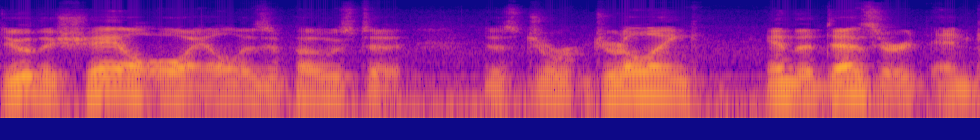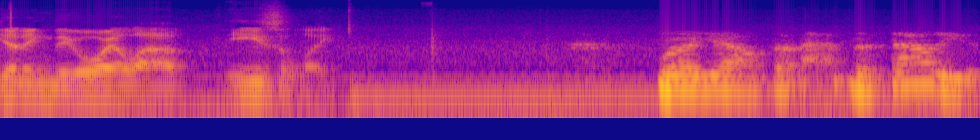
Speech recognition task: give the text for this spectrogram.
do the shale oil as opposed to just dr- drilling in the desert and getting the oil out easily. Well, yeah, the, the Saudis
